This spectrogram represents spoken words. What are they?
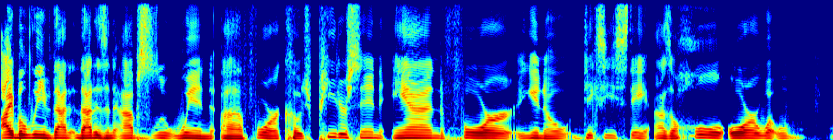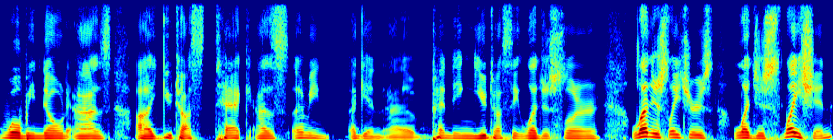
I believe that that is an absolute win uh, for Coach Peterson and for you know Dixie State as a whole, or what will, will be known as uh, Utah Tech. As I mean, again, uh, pending Utah State legislature legislature's legislation.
